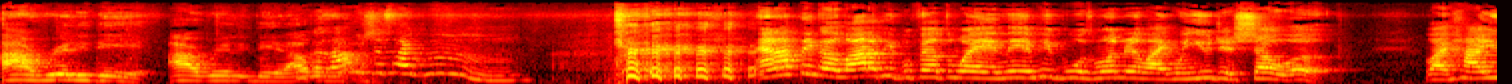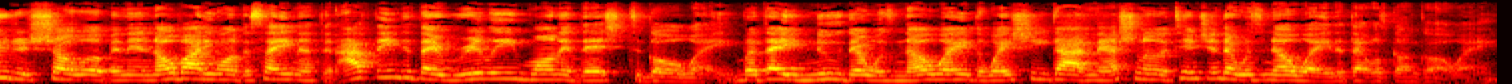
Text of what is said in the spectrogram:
I really did. I really did. I Because was, I was just like, hmm. and I think a lot of people felt the way, and then people was wondering, like, when you just show up, like how you just show up, and then nobody wanted to say nothing. I think that they really wanted that to go away, but they knew there was no way. The way she got national attention, there was no way that that was gonna go away.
